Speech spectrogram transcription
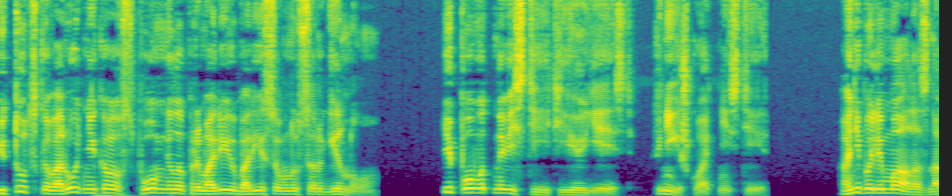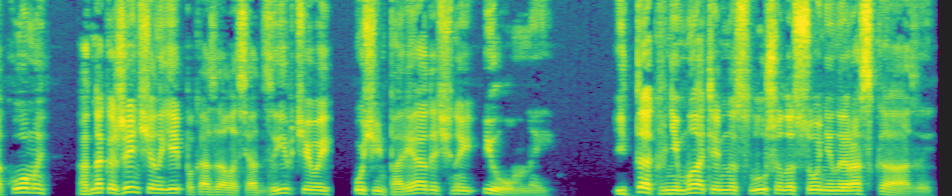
И тут Сковородникова вспомнила про Марию Борисовну Саргину. И повод навестить ее есть, книжку отнести. Они были мало знакомы, однако женщина ей показалась отзывчивой, очень порядочной и умной. И так внимательно слушала Сонины рассказы.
